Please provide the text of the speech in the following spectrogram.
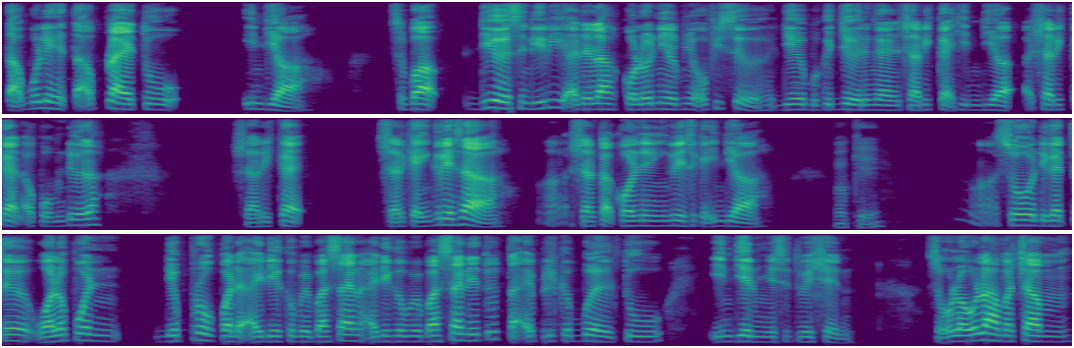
tak boleh tak apply to India. Sebab dia sendiri adalah kolonial punya officer. Dia bekerja dengan syarikat Hindia, syarikat apa benda lah. Syarikat syarikat Inggeris lah. Ah, Syarikat kolonial Inggeris dekat India. Okay. Ah, So dia kata walaupun dia pro kepada idea kebebasan, idea kebebasan dia tu tak applicable to Indian punya situation. Seolah-olah macam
